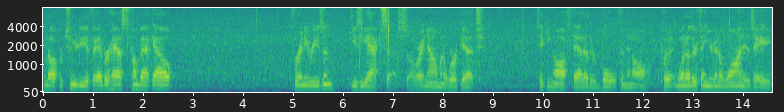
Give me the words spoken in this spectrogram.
an opportunity if it ever has to come back out for any reason, easy access. So right now I'm going to work at taking off that other bolt and then I'll put it, one other thing you're going to want is a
